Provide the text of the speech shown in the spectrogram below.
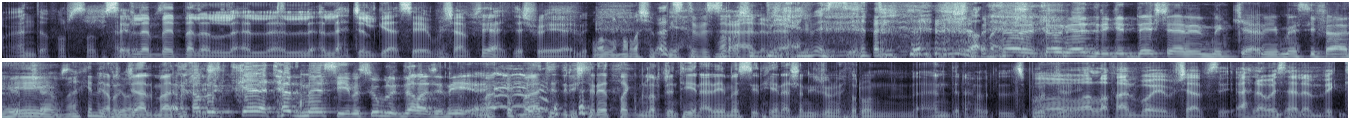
عنده فرصة بس الا بيبل ال- ال- اللهجة القاسية يا ابو شامسي أهدى شوي يعني. والله مرة شبيح. تستفز مرة العالم شبيح يعني. ميسي انت توني- توني أدري قديش يعني إنك يعني ميسي فان يا إيه، رجال ما تدري. تحب ميسي بس مو بالدرجة ذي يعني. ما, تدري اشتريت طقم الأرجنتين عليه ميسي الحين عشان يجون يحضرون عندنا الأسبوع الجاي. والله fanboy يا أبو شامسي أهلا وسهلا بك.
